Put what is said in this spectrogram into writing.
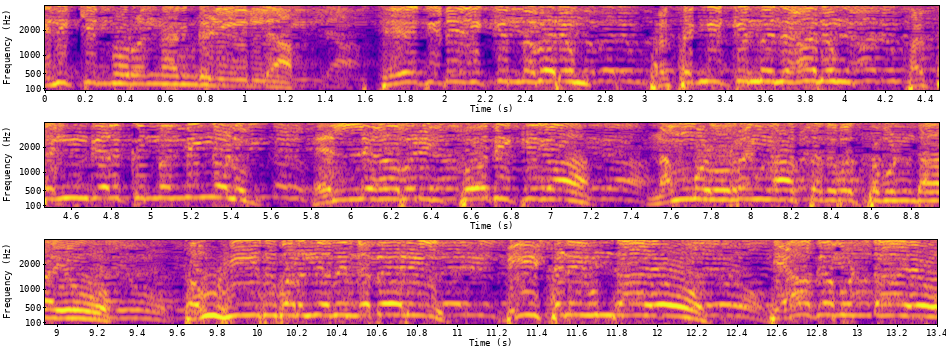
എനിക്കിന്നുറങ്ങാൻ കഴിയില്ല. സ്റ്റേജിലിരിക്കുന്നവരും പ്രസംഗിക്കുന്ന ഞാനും പ്രസംഗം കേൾക്കുന്ന നിങ്ങളും എല്ലാവരും ചോദിക്കുക നമ്മൾ ഉറങ്ങാത്ത ദിവസമുണ്ടായോ? തൗഹീദ് പറഞ്ഞതിന്റെ പേരിൽ ഭീഷണിയുണ്ടായോ? ത്യാഗമുണ്ടായോ?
